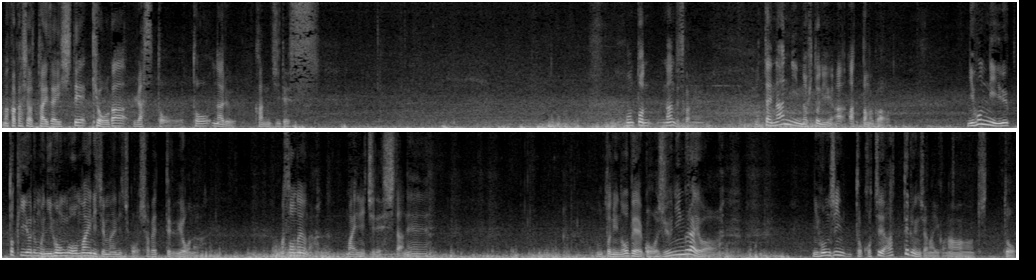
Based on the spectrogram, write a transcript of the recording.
まあ、カカシハウス滞在して今日がラストとなる感じです。本当なんですかね。一体何人の人にあ会ったのか。日本にいる時よりも日本語を毎日毎日こう喋ってるような、まあ、そんなような毎日でしたね。本当に延べ50人ぐらいは日本人とこっちで会ってるんじゃないかなきっと。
